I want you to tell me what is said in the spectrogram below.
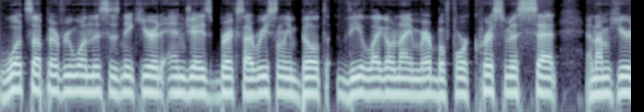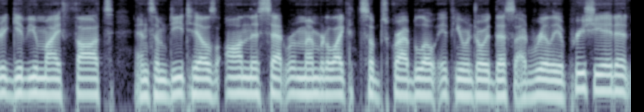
What's up, everyone? This is Nick here at NJ's Bricks. I recently built the Lego Nightmare Before Christmas set, and I'm here to give you my thoughts and some details on this set. Remember to like and subscribe below if you enjoyed this. I'd really appreciate it.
